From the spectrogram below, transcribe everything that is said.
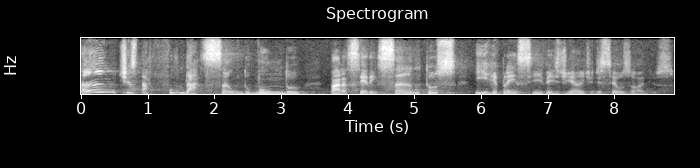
antes da fundação do mundo para serem santos e irrepreensíveis diante de seus olhos.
